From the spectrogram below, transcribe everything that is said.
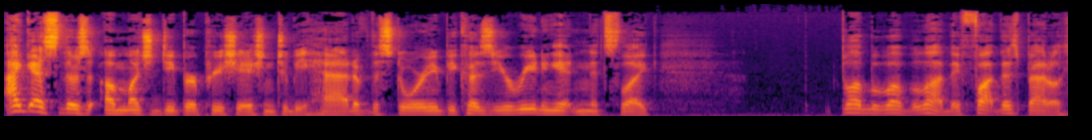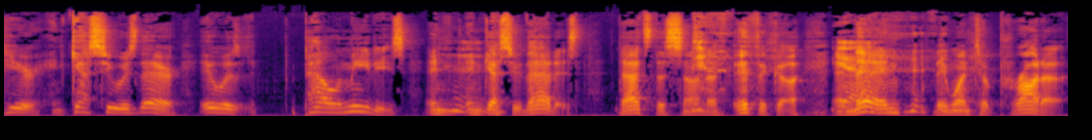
I guess there's a much deeper appreciation to be had of the story because you're reading it and it's like blah blah blah blah blah. They fought this battle here, and guess who was there? It was Palamedes, and and mm-hmm. guess who that is? That's the son of Ithaca. And Yeah. then they went to Prada,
